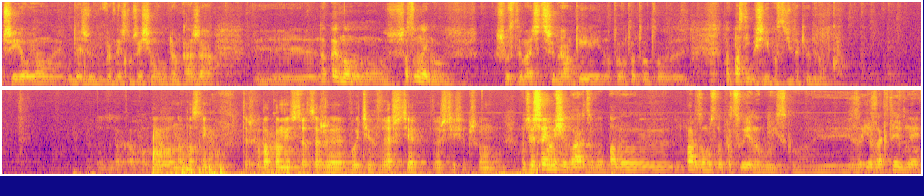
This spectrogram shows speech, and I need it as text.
przyjął ją, uderzył wewnętrzną częścią bramkarza. Y, Na pewno no, szacunek, no, szósty mecz, trzy bramki, no to, to, to, to napastnik by się nie postawił takiego dorobku. No to tak a napastników, też chyba z serca, że Wojciech wreszcie, wreszcie się. No cieszymy się bardzo, bo Paweł y, bardzo mocno pracuje na boisku. Y, Jest, jest aktywny,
